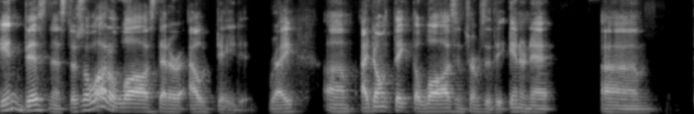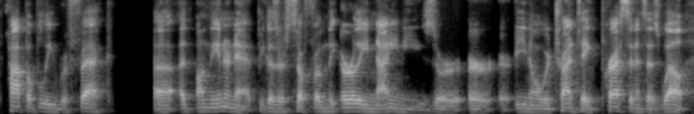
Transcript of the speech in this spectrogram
in business, there's a lot of laws that are outdated, right? Um, I don't think the laws in terms of the internet um, probably reflect uh, on the internet because they're so from the early 90s or, or, or, you know we're trying to take precedence as well.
